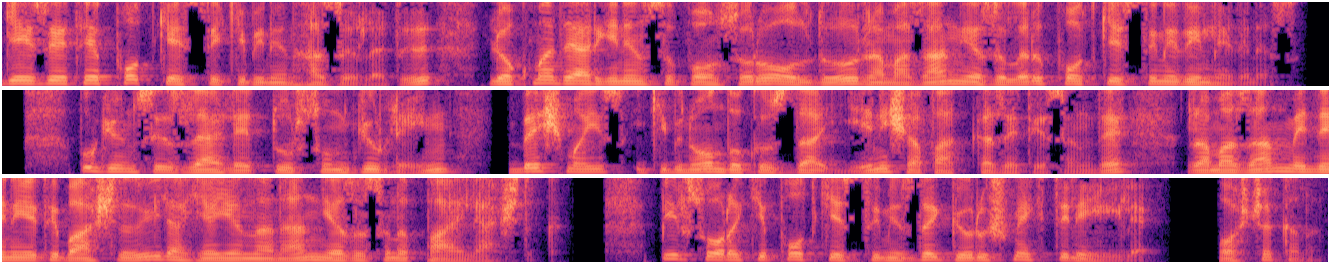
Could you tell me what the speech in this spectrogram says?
GZT Podcast ekibinin hazırladığı, Lokma Dergi'nin sponsoru olduğu Ramazan Yazıları Podcast'ini dinlediniz. Bugün sizlerle Dursun Gürley'in 5 Mayıs 2019'da Yeni Şafak gazetesinde Ramazan Medeniyeti başlığıyla yayınlanan yazısını paylaştık. Bir sonraki podcast'imizde görüşmek dileğiyle. Hoşçakalın.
